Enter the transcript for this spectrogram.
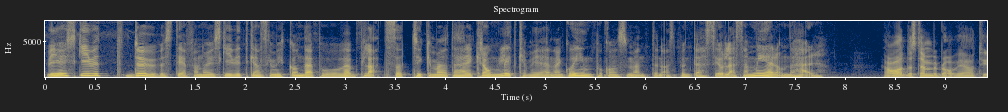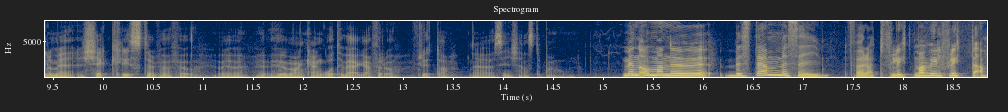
Vi har ju skrivit, du Stefan har ju skrivit ganska mycket om det här på vår webbplats, så tycker man att det här är krångligt kan man gärna gå in på konsumenternas.se och läsa mer om det här. Ja, det stämmer bra. Vi har till och med checklistor för, för eh, hur man kan gå tillväga för att flytta eh, sin tjänstepension. Men om man nu bestämmer sig för att flytta, man vill flytta,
